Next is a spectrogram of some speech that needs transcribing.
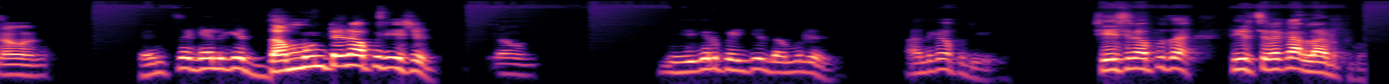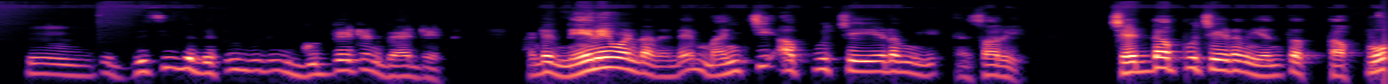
అవును. పెంచగలిగే దమ్ముంటేనే అప్పు చేసాడు అవును. నీ దగ్గర పెంచే దమ్ము లేదు. అందుకే అప్పు చేయదు చేసిన అప్పు తీర్చలేక అల్లాడుతున్నాం this is the difference between good debt and bad debt. అంటే నేనేమంటానంటే మంచి అప్పు చేయడం సారీ చెడ్డ అప్పు చేయడం ఎంత తప్పో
